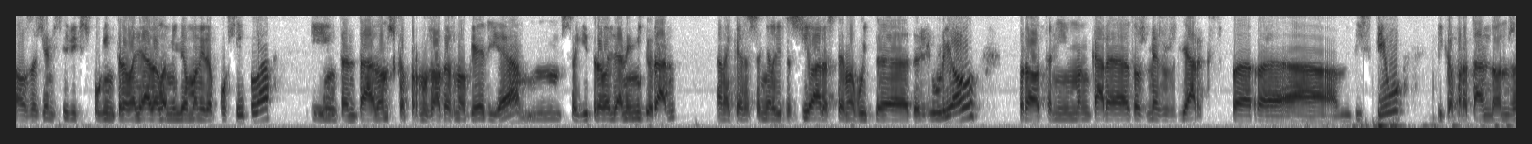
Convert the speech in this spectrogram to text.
els agents cívics puguin treballar de la millor manera possible i intentar doncs, que per nosaltres no quedi, eh, seguir treballant i millorant en aquesta senyalització. Ara estem a 8 de, de juliol, però tenim encara dos mesos llargs per eh, d'estiu i que per tant doncs,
